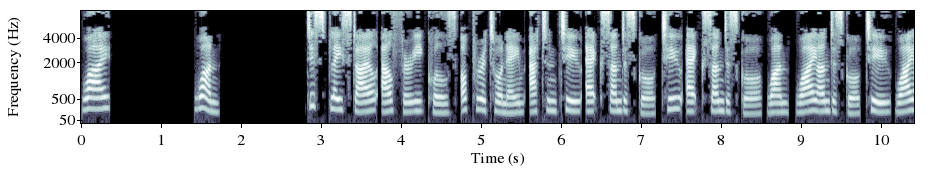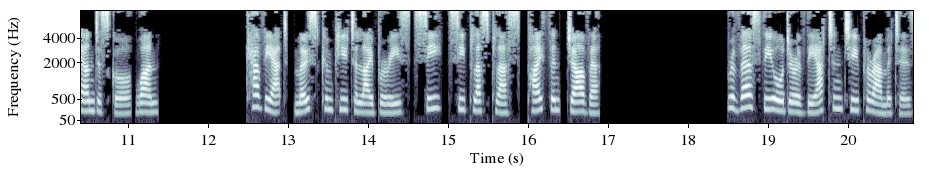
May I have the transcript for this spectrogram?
y 1 Display style alpha equals operator name atan two x underscore two x underscore one y underscore two y underscore one. Caveat: Most computer libraries C, C++, Python, Java reverse the order of the atan two parameters.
